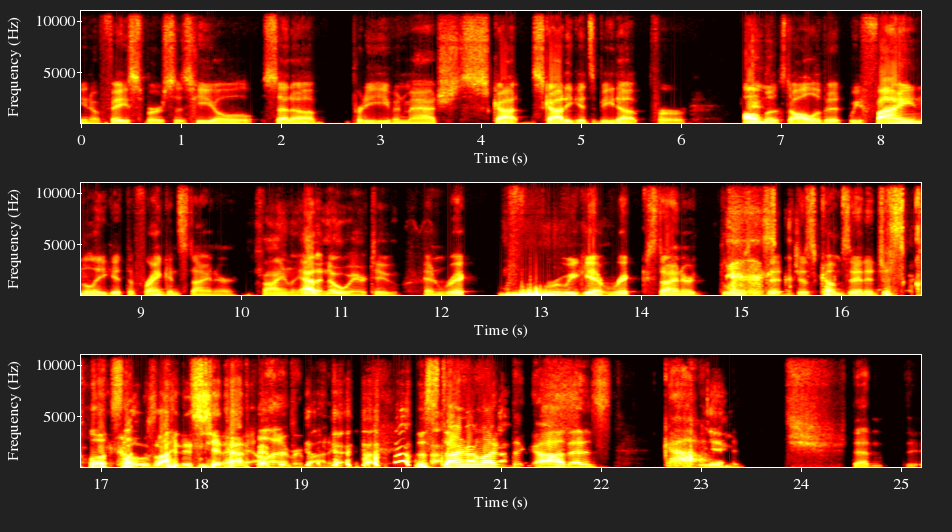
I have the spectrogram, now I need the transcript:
you know, face versus heel setup, pretty even match. Scott Scotty gets beat up for almost all of it. We finally get the Frankensteiner. Finally, out of nowhere too. And Rick, we get Rick Steiner loses it, and just comes in and just close clothesline this shit out of everybody. the Steiner line, God, ah, that is God. Yeah, that the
